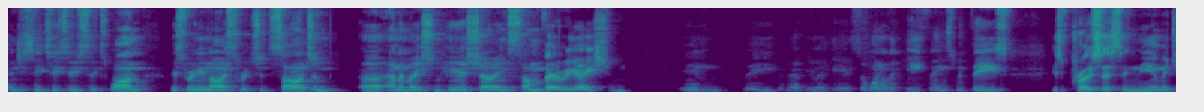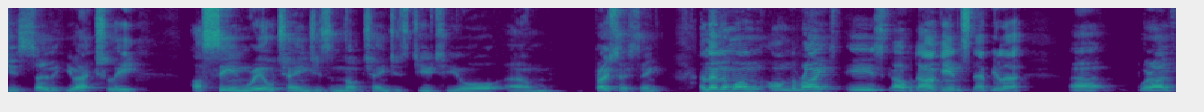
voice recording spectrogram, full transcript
NGC 2261. This really nice Richard Sargent uh, animation here showing some variation in the, the nebula here. So one of the key things with these is processing the images so that you actually are seeing real changes and not changes due to your um, processing. And then the one on the right is Gyulbudaghian's Nebula, uh, where I've,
